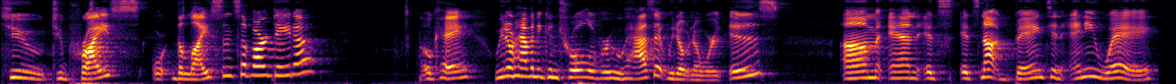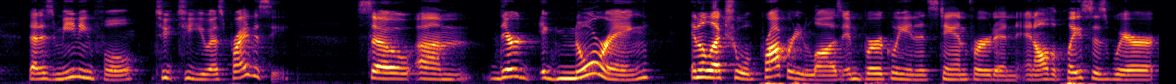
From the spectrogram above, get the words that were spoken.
to to price or the license of our data. Okay, we don't have any control over who has it. We don't know where it is, um, and it's it's not banked in any way that is meaningful to to U.S. privacy. So um, they're ignoring intellectual property laws in Berkeley and in Stanford and, and all the places where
